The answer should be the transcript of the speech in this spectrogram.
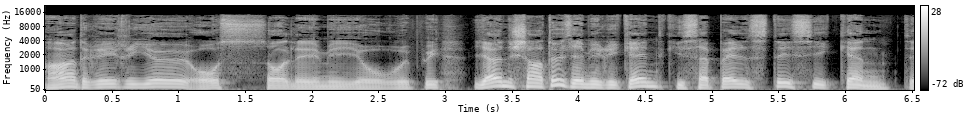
André Rieu, au sole mio. Et puis, il y a une chanteuse américaine qui s'appelle Stacy Kent.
